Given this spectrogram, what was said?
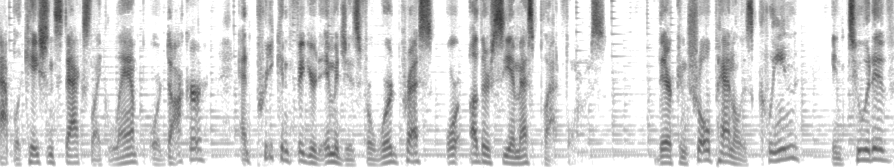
application stacks like LAMP or Docker, and pre-configured images for WordPress or other CMS platforms. Their control panel is clean, intuitive,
